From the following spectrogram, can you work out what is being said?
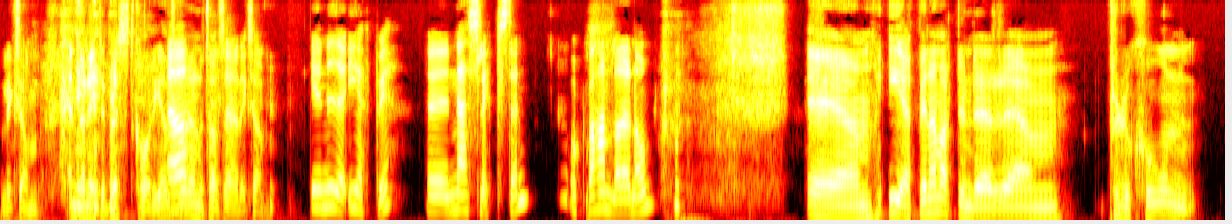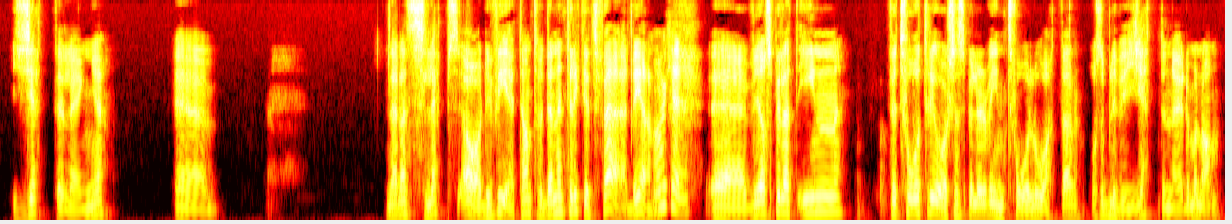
Liksom, ända ner till bröstkorgen ska Ja. man ändå ta säga liksom. Er nya EP, eh, när släpps den? Och vad handlar den om? Um, EPn har varit under ehm, produktion jättelänge. Eh, när den släpps? Ja, det vet jag inte, den är inte riktigt färdig än. Okej. Eh, vi har spelat in, för två, tre år sedan spelade vi in två låtar och så blev vi jättenöjda med dem.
